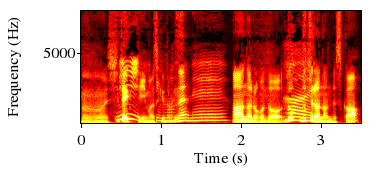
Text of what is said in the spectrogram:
うんうん、市でって言いますけどね。ね。ああ、なるほど。ど、はい。どちらなんですか？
